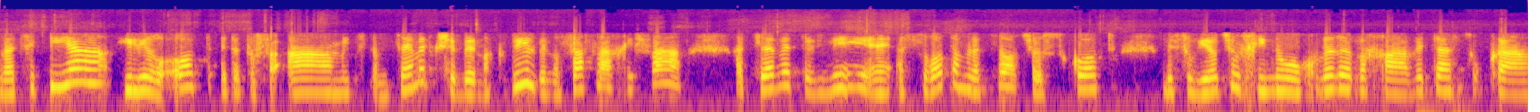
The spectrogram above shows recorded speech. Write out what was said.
והציפייה היא לראות את התופעה מצטמצמת, כשבמקביל, בנוסף לאכיפה, הצוות הביא אה, עשרות המלצות שעוסקות בסוגיות של חינוך ורווחה ותעסוקה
